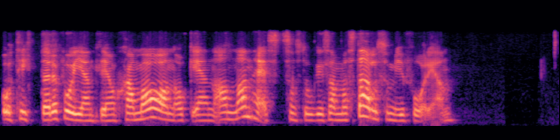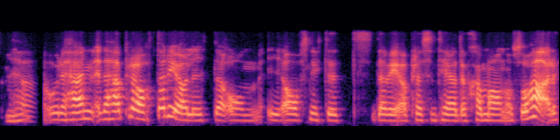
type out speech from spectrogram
och tittade på egentligen schaman och en annan häst som stod i samma stall som euforien. Mm. Eh, Och det här, det här pratade jag lite om i avsnittet där vi presenterade schaman och så här.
